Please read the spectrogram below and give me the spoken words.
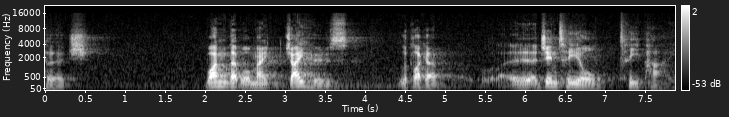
purge. One that will make Jehu's look like a, a genteel tea party.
